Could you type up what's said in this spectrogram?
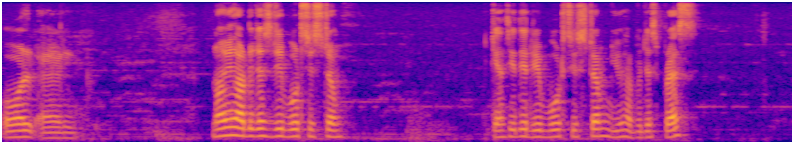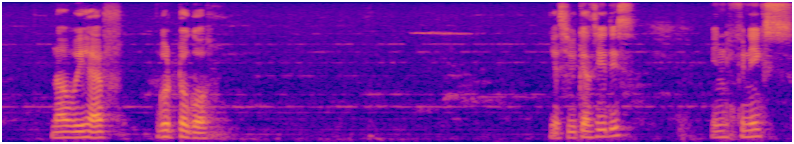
old and now you have to just reboot system you can see the reboot system. You have to just press. Now we have good to go. Yes you can see this. Infinix.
